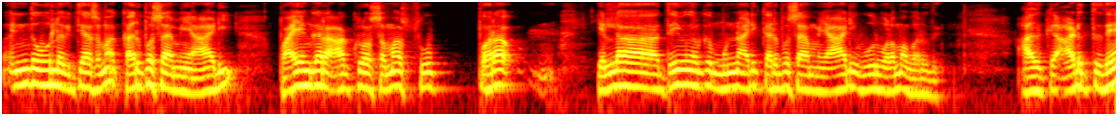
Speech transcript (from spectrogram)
இந்த ஊரில் வித்தியாசமாக கருப்பசாமியை ஆடி பயங்கர ஆக்ரோஷமாக சூப்பராக எல்லா தெய்வங்களுக்கும் முன்னாடி கருப்பசாமி ஆடி ஊர்வலமாக வருது. அதுக்கு அடுத்ததே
